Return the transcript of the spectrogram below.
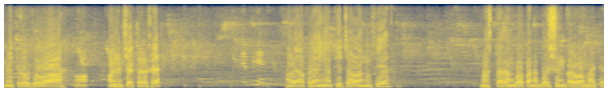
મિત્રો જો આ અ, અન્નક્ષેત્ર છે. હવે આપણે અહીંયાથી જવાનું છે મસ્તારામ બાપાના દર્શન કરવા માટે.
